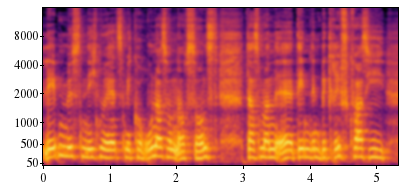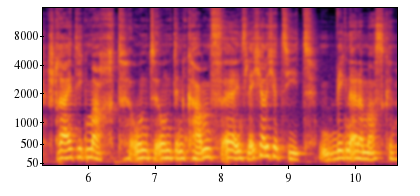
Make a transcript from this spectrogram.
leben müssen, nicht nur jetzt mit Corona, sondern auch sonst, dass man äh, den, den Begriff quasi streitig macht und, und den Kampf äh, ins Lächerliche zieht, wegen einer Maske.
